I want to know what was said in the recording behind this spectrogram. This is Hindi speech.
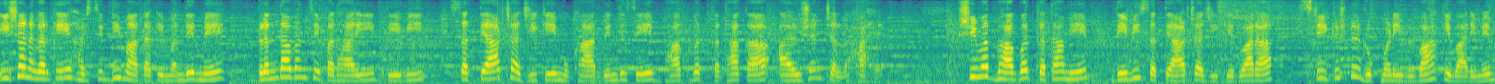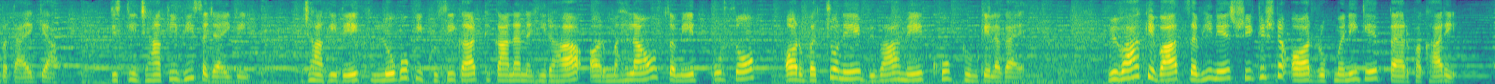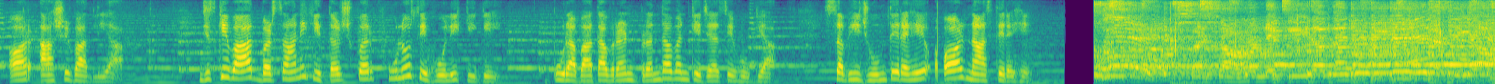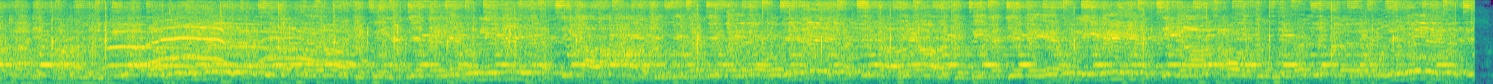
ईशानगर के हरसिद्धि माता के मंदिर में वृंदावन से पधारी देवी सत्यार्चा जी के मुखारविंद से भागवत कथा का आयोजन चल रहा है। श्रीमद भागवत कथा में देवी सत्यार्चा जी के द्वारा श्री कृष्ण रुक्मणी विवाह के बारे में बताया गया, जिसकी झांकी भी सजाई गई। झांकी देख लोगों की खुशी का ठिकाना नहीं रहा और महिलाओं समेत पुरुषों और बच्चों ने विवाह में खूब ठुमके लगाए। विवाह के बाद सभी ने श्री कृष्ण और रुक्मणी के पैर पखारे। और आशीर्वाद लिया, जिसके बाद बरसाने की तर्ज पर फूलों से होली की गई। पूरा वातावरण वृंदावन के जैसे हो गया। सभी झूमते रहे और नाचते रहे। की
